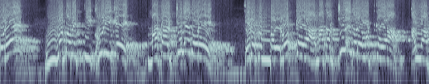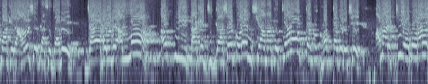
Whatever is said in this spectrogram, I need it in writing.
ধরে নিহত ব্যক্তি খুনিকে মাথার চুলে ধরে এরকম ভাবে লটকায়া, মাথার চুলে ধরে লটকায়া আল্লাহ পাকের আরশের কাছে যাবে। যা বলবে, আল্লাহ, আপনি তাকে জিজ্ঞাসা করেন, সে আমাকে কেন হত্যা করেছে? আমার কি অপরাধ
